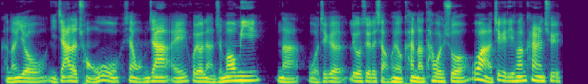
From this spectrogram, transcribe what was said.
可能有你家的宠物，像我们家，哎，会有两只猫咪。那我这个六岁的小朋友看到，他会说：哇，这个地方看上去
